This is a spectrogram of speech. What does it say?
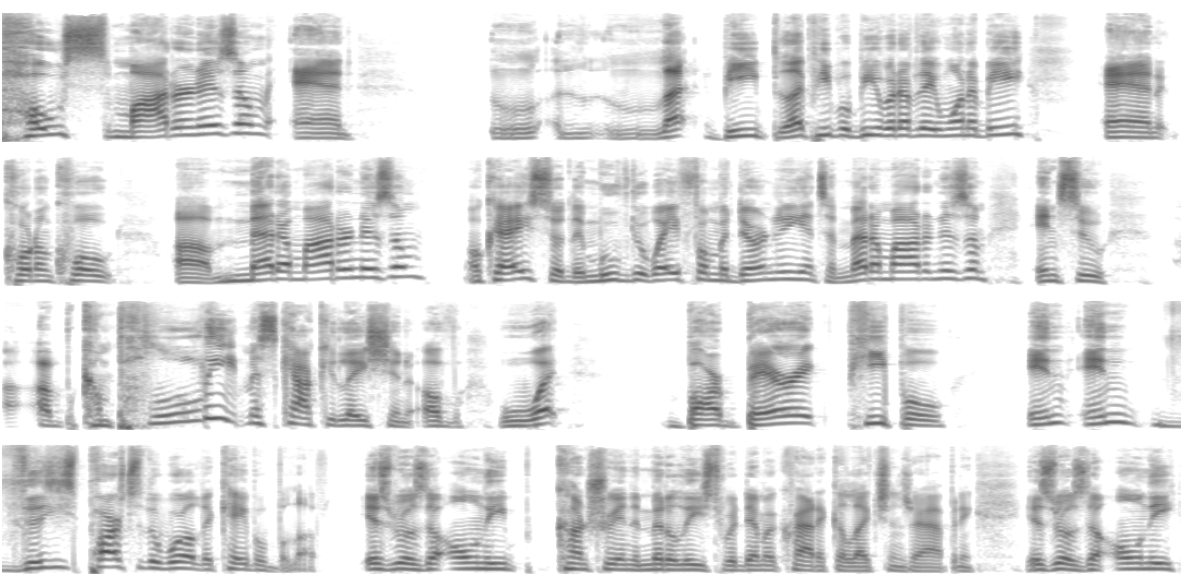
postmodernism and let be let people be whatever they want to be and quote unquote uh, metamodernism. Okay, so they moved away from modernity into metamodernism, into a, a complete miscalculation of what barbaric people in in these parts of the world are capable of. Israel's the only country in the Middle East where democratic elections are happening. Israel's the only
